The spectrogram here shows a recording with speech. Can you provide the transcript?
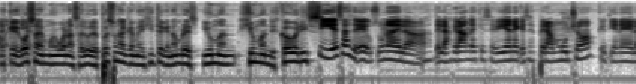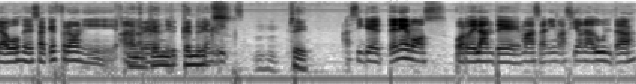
es que goza de muy buena salud. Después una que me dijiste que nombre es Human, Human Discoveries. Sí, esa es, de, una de, de las grandes que se viene, que se espera mucho, que tiene la voz de Zac Efron y Anna, Kendricks. Sí. Así que tenemos por delante más animación adulta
